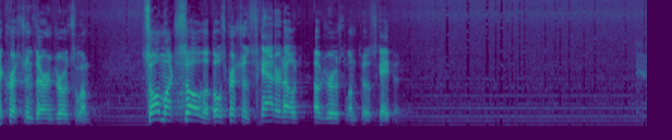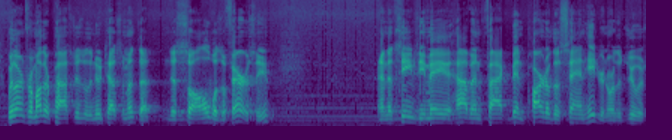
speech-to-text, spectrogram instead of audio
the Christians there in Jerusalem. So much so that those Christians scattered out of Jerusalem to escape it. We learn from other passages of the New Testament that this Saul was a Pharisee, and it seems he may have, in fact, been part of the Sanhedrin or the Jewish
